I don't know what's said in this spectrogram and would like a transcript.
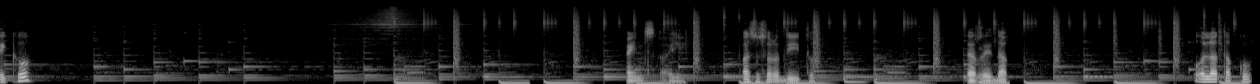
Rico? Mind's Eye. Kaso sarap dito. Reduct. Wala tako.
